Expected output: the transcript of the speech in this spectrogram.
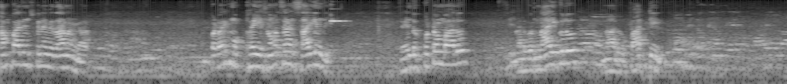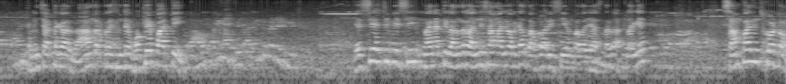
సంపాదించుకునే విధానం కాదు. ఇప్పటివరకు ముప్పై సంవత్సరాలు సాగింది. రెండు కుటుంబాలు నలుగురు నాయకులు నాలుగు పార్టీలు. ఇక నుంచి అట్ట కాదు ఆంధ్రప్రదేశ్ అంటే ఒకే పార్టీ. ఎస్సీ ఎస్టీ బీసీ మైనార్టీలు అందరూ అన్ని సామాజిక వర్గాలు తప్పవారి సీఎం పదవి చేస్తారు. అట్లాగే సంపాదించుకోవటం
